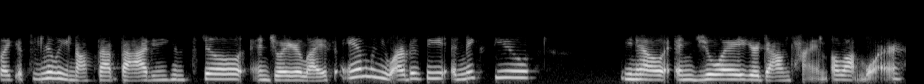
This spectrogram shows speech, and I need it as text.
like it's really not that bad and you can still enjoy your life. And when you are busy, it makes you, you know, enjoy your downtime a lot more.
